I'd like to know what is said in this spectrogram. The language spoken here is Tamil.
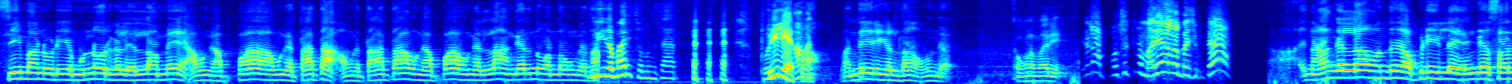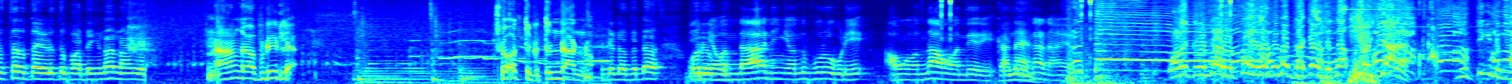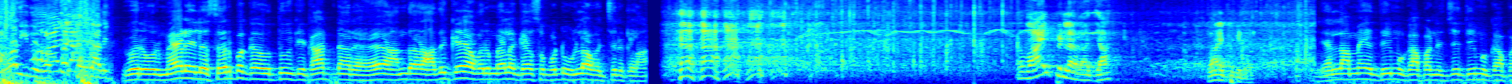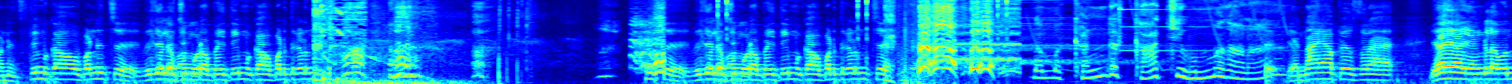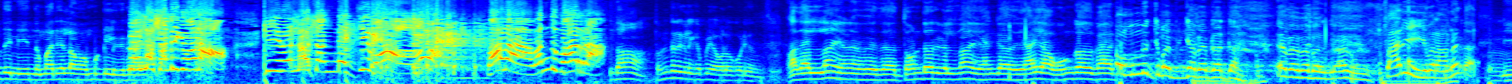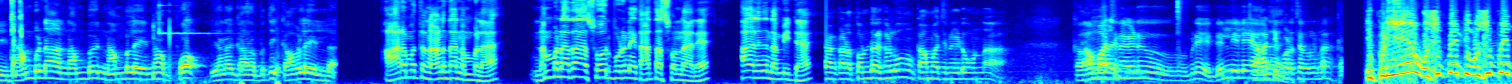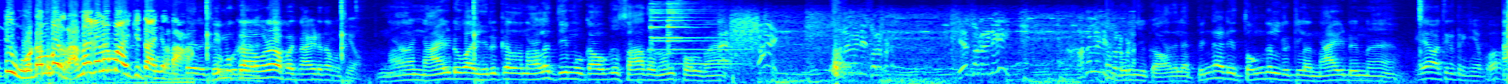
சீமானுடைய முன்னோர்கள் எல்லாமே அவங்க அப்பா அவங்க தாத்தா அவங்க தாத்தா அவங்க அப்பா அவங்க எல்லாம் அங்கேருந்து வந்தவங்க தான். புரியுற மாதிரி சொல்லுங்க சார். புரியலையா ஆமா, வந்தேரிகள் தான் அவங்க. உங்களை மாதிரி. மலையாளம் பேசிவிட்ட? நாங்கெல்லாம் வந்து அப்படி இல்லை. எங்க சரித்திரத்தை எடுத்து பார்த்தீங்கன்னா நாங்க நாங்க அப்படி இல்ல. சோத்துக்கு திண்டாடணும். கிட்டத்தட்ட ஒரு நீங்க வந்தா நீங்க வந்து பூர்வகுடி அவங்க வந்தா அவங்க வந்தேரி. கண்ணே. உனக்கு வந்தா ரத்தம் எனக்கு வந்தா தக்காளி இவர் ஒரு மேடையில செருப்ப க- தூக்கி காட்டினாரு. அந்த அதுக்கே அவர் மேல கேஸ போட்டு உள்ள வச்சிருக்கலாம். வாய்ப்பில்லை ராஜா. வாய்ப்பு கிடையாது. எல்லாமே திமுக பண்ணுச்சு திமுக பண்ணுச்சு திமுக பண்ணுச்சு. விஜயலட்சுமி கூட போய் திமுக படுத்து கிடந்துச்சு விஜயலட்சுமி கூட போய் திமுக படுத்து கிடந்துச்சு. நம்ம கண்ட காட்சி உண்மைதானா? என்னயா பேசுற? ஏயா எங்களை வந்து நீ இந்த மாதிரி எல்லாம் வம்புக்கு சண்டைக்கு வாடா. நீ வேணா சண்டைக்கு வா. வாடா வந்து பாடுறா தான் தொண்டர்களுக்கு எப்படி எவ்வளவு கோடி வந்துச்சு? அதெல்லாம் தொண்டர்கள்னா எங்க ஏயா உங்க முன்னூத்தி சாரி இவரான நீ நம்புனா நம்பு நம்பலைன்னா போ. எனக்கு அதை பத்தி கவலை இல்லை. ஆரம்பத்துல நானும் தான் நம்பல. நம்பினாதான் சோறு போடுன்னு தாத்தா சொன்னாரு. அதுல இருந்து நம்பிட்டேன் தொண்டர்களும் காமாட்சி நாயுடு ஒண்ணா? காமாட்சி நாயுடு இப்படி டெல்லியிலே ஆட்டி படைச்சவர்களா இப்படியே உசுப்பேத்தி உசுப்பேத்தி உடம்ப ரணகலம் ஆக்கிட்டாங்கடா திமுகவோட அப்ப நாயுடு தான் முக்கியம். நான் நாயுடுவா இருக்கிறதுனால திமுகவுக்கு சாதகம்னு சொல்றேன். புரிஞ்சுக்கோ அதுல பின்னாடி தொங்கல் இருக்குல்ல நாயுடுன்னு. ஏன் வச்சுக்கிட்டு இருக்கீங்க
